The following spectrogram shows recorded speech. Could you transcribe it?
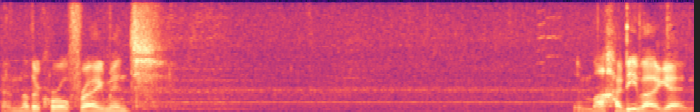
Another coral fragment. And Mahadeva again.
